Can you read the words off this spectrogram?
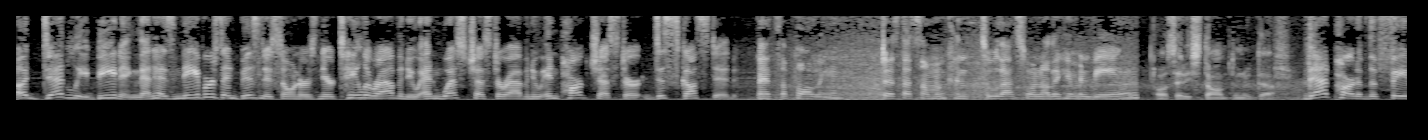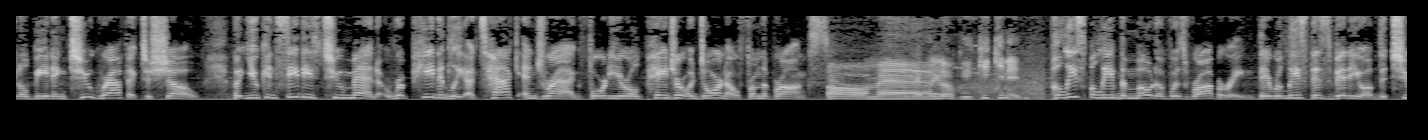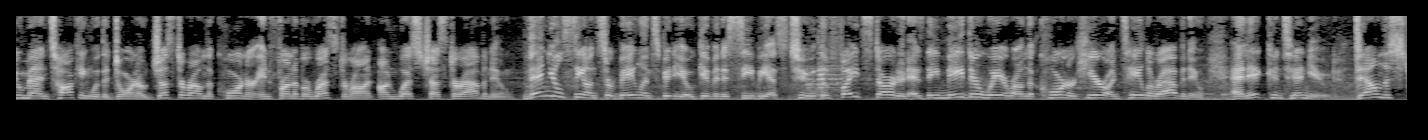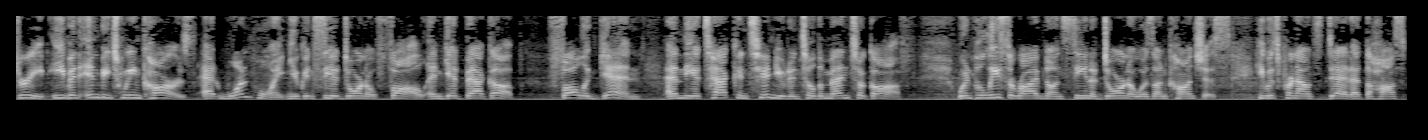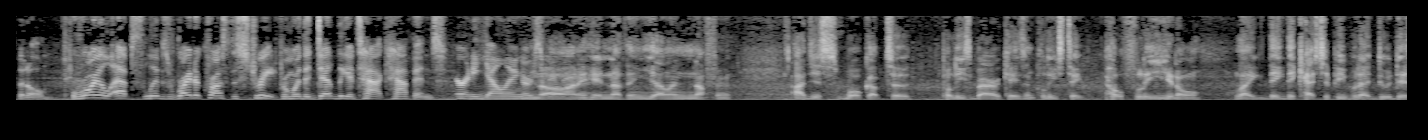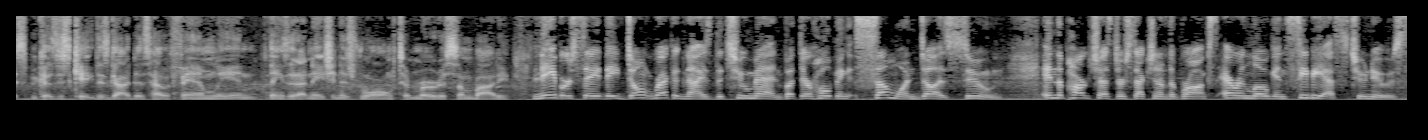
A deadly beating that has neighbors and business owners near Taylor Avenue and Westchester Avenue in Parkchester disgusted. It's appalling just that someone can do that to another human being. Oh, said he stomped him to death. That part of the fatal beating too graphic to show. But you can see these two men repeatedly attack and drag 40-year-old Pedro Adorno from the Bronx. Oh, man. Look, he's kicking it. Police believe the motive was robbery. They released this video of the two men talking with Adorno just around the corner in front of a restaurant on Westchester Avenue. Then you'll see on surveillance video given to CBS 2, the fight started as they made their way around the corner here on Taylor Avenue, and it continued. Down the street, even in between cars, at one point you can see Adorno fall and get back up, fall again, and the attack continued until the men took off. When police arrived on scene, Adorno was unconscious. He was pronounced dead at the hospital. Royal Epps lives right across the street from where the deadly attack happened. Or any yelling or No, screaming? I didn't hear nothing yelling, nothing. I just woke up to police barricades and police tape. Hopefully, you know, like they, they catch the people that do this because this kid, this guy does have a family and things of that nature. And it's wrong to murder somebody. Neighbors say they don't recognize the two men, but they're hoping someone does soon. In the Parkchester section of the Bronx, Aaron Logan, CBS 2 News.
